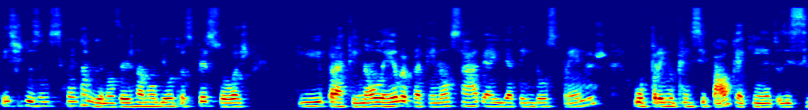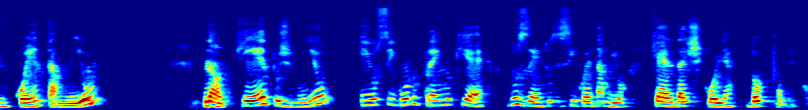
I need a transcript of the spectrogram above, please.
esses 250 mil. Não vejo na mão de outras pessoas. E para quem não lembra, para quem não sabe, a ilha tem dois prêmios. O prêmio principal, que é 550 mil, não, 500 mil e o segundo prêmio, que é 250 mil, que é da escolha do público.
